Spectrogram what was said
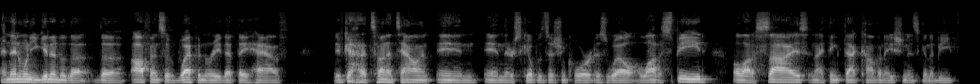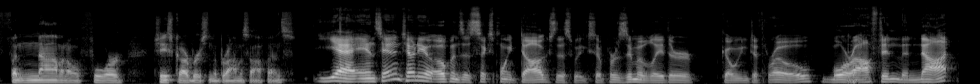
and then when you get into the the offensive weaponry that they have, they've got a ton of talent in in their skill position core as well. A lot of speed, a lot of size, and I think that combination is going to be phenomenal for Chase Garbers and the Brahmas offense. Yeah, and San Antonio opens as six point dogs this week, so presumably they're going to throw more often than not,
